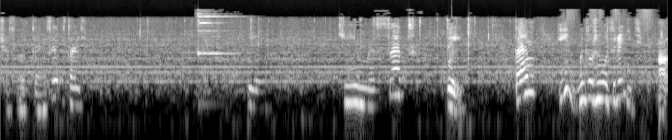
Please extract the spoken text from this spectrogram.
Сейчас надо таймцель поставить. Set Day. Time. И мы должны его зарядить. А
